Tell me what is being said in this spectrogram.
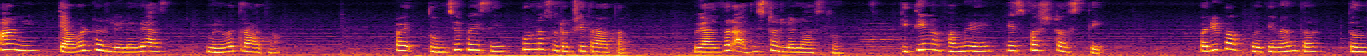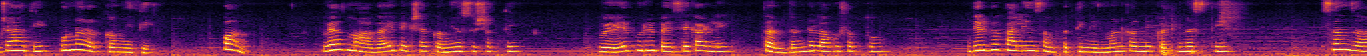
आणि त्यावर ठरलेलं व्याज मिळवत राहता. पै तुमचे पैसे पूर्ण सुरक्षित राहतात. व्याजदर आधीच ठरलेला असतो. किती नफा मिळेल हे स्पष्ट असते. परिपक्वतेनंतर तुमच्या हाती पूर्ण रक्कम येते. पण व्याज महागाईपेक्षा कमी असू शकते. वेळेपूर्वी पैसे काढले तर दंड लागू शकतो. दीर्घकालीन संपत्ती निर्माण करणे कठीण असते. समजा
